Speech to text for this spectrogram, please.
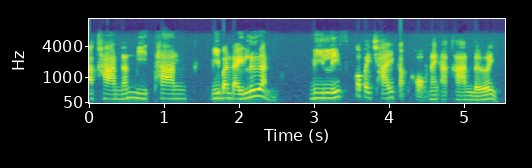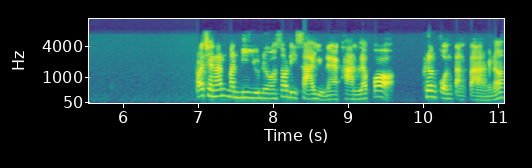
อาคารนั้นมีทางมีบันไดเลื่อน มีลิฟต์ก็ไปใช้กับของในอาคารเลย เพราะฉะนั้นมันมี universal design อยู่ในอาคารแล้วก็เครื่องกลต่างๆเนาะ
